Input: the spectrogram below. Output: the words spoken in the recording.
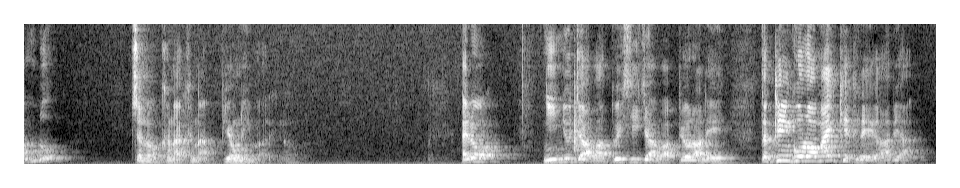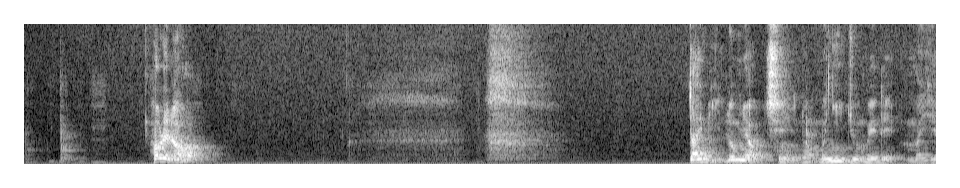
ဘူးလို့ကျွန်တော်ခဏခဏပြောနေပါတယ်နော် အဲ့တော့ညီညွတ်ကြပါသွေးစည်းကြပါပြောတာလေတခင်ကိုတော်မိုင်းခစ်ခရေကားဗျဟုတ်တယ်နော်တိုင်းပြည်လွတ်မြောက်ခြင်းတော့မညီညွတ်မဲတဲ့မရ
